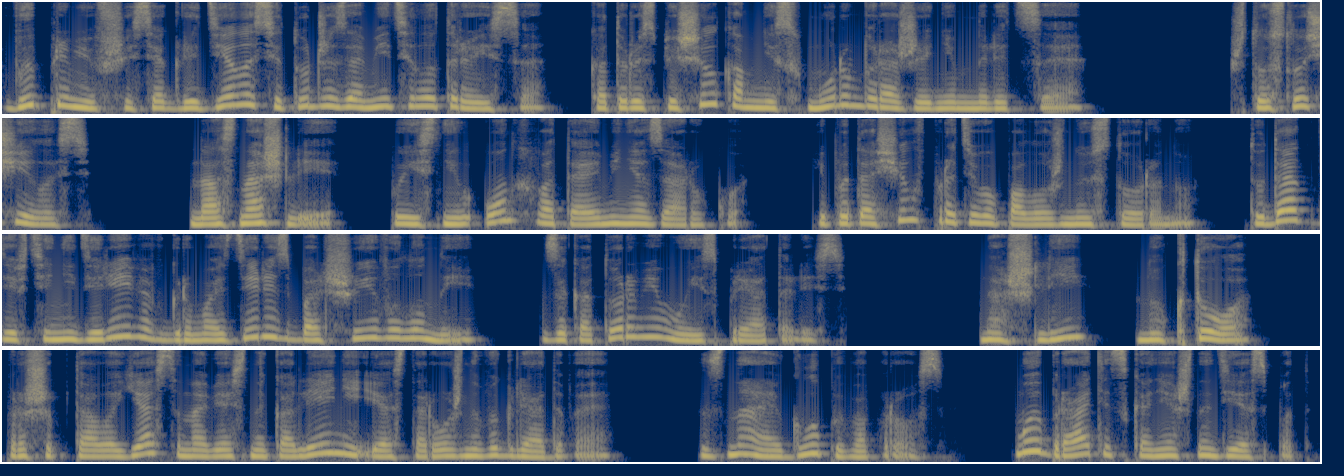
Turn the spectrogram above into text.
Выпрямившись, огляделась и тут же заметила Трейса, который спешил ко мне с хмурым выражением на лице. «Что случилось?» «Нас нашли», — пояснил он, хватая меня за руку, и потащил в противоположную сторону, туда, где в тени деревьев громоздились большие валуны, за которыми мы и спрятались. «Нашли? Ну кто?» Прошептала я, становясь на колени и осторожно выглядывая. Знаю, глупый вопрос. Мой братец, конечно, деспот,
